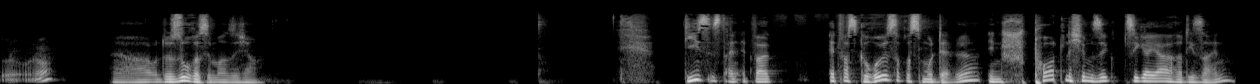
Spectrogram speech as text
Oder? Ja, untersuche es immer sicher. Dies ist ein etwa etwas größeres Modell in sportlichem 70er Jahre Design.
